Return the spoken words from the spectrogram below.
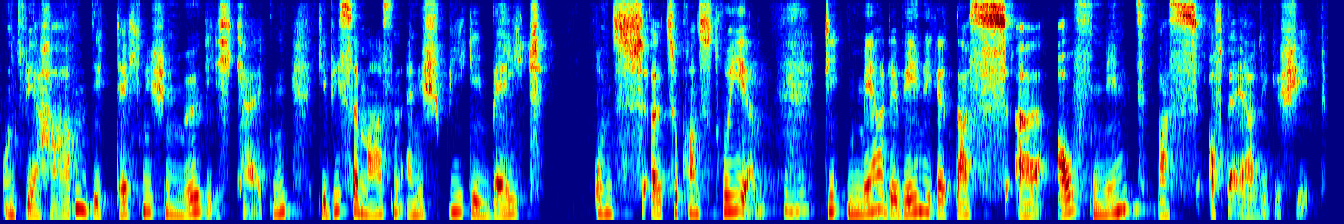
Und wir haben die technischen Möglichkeiten, gewissermaßen eine Spiegelwelt uns äh, zu konstruieren, mhm. die mehr oder weniger das äh, aufnimmt, was auf der Erde geschieht.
